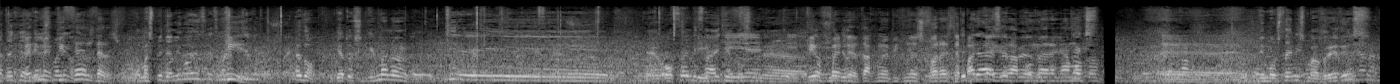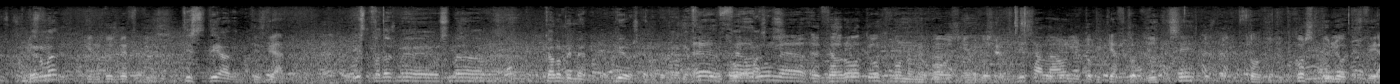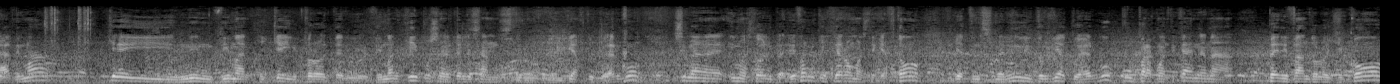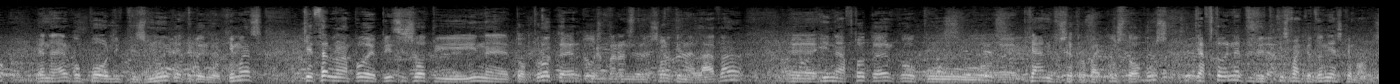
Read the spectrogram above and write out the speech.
συμμετέχει. να Περίμενε, μιλήσουμε τι λίγο. θέλετε να σου πω. Θα μας πείτε λίγο, έτσι, θα μας Τι; πείτε λίγο. Εδώ, για το συγκεκριμένο έργο. Τι ε, ωφέλη θα έχει από την. ε, Τι ωφέλει, τα έχουμε πει χίλιες φορές, δεν Δεν πάλι πειράζει, να ρε πούμε παιδί. ρε γάμο Εντάξει. Δημοσθένης Μαυρίδης, δίνουμε Γενικός Διευθυντής της Διάδημα. της Διάταξης. Είστε φαντάζομαι σήμερα ικανοποιημένοι, πλήρως ικανοποιημένοι. Ε, Το όνομά σας. θεωρούμε, ε, θεωρώ ότι όχι μόνο εγώ ως Γενικός Διευθυντής, αλλά όλη η τοπική αυτοδιοίκηση, το Διοικητικό Συμβούλιο της Διάδημα και οι νυν δήμαρχοι και οι πρώτεροι δήμαρχοι που συνετέλεσαν στην δημιουργία αυτού του έργου. Σήμερα είμαστε όλοι περήφανοι και χαιρόμαστε γι' αυτό για την σημερινή λειτουργία του έργου που πραγματικά είναι ένα περιβαντολογικό, ένα έργο πολιτισμού για την περιοχή μας και θέλω να πω επίσης ότι είναι το πρώτο έργο στην- σε όλη την Ελλάδα ε, είναι αυτό το έργο που ε, πιάνει τους ευρωπαϊκούς στόχους και αυτό είναι της Δυτικής Μακεδονίας και μόνος.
